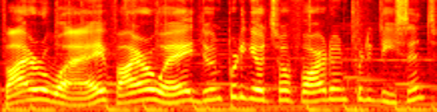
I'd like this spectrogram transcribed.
Fire away, fire away. Doing pretty good so far, doing pretty decent.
